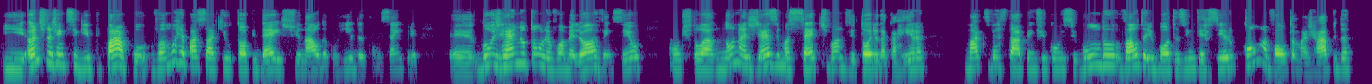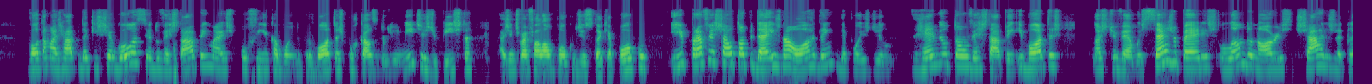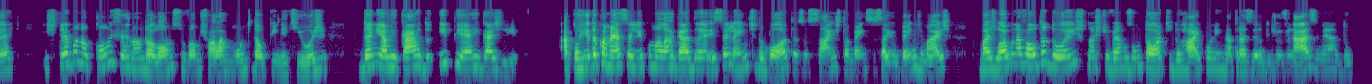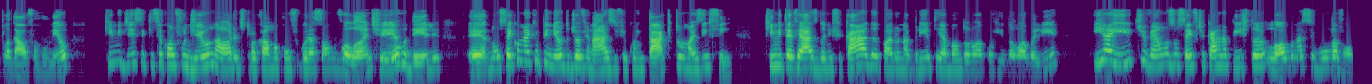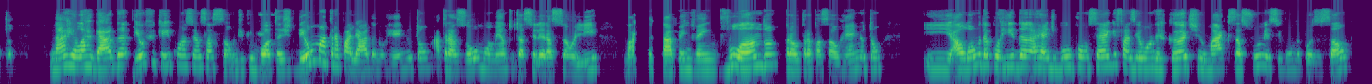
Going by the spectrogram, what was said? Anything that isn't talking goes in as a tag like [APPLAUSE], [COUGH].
E antes da gente seguir para o papo, vamos repassar aqui o top 10 final da corrida, como sempre. É, Lewis Hamilton levou a melhor, venceu, conquistou a 97 vitória da carreira. Max Verstappen ficou em segundo, Valtteri Bottas em terceiro, com a volta mais rápida. Volta mais rápida que chegou a ser do Verstappen, mas por fim acabou indo para o Bottas por causa dos limites de pista. A gente vai falar um pouco disso daqui a pouco. E para fechar o top 10 na ordem, depois de Hamilton, Verstappen e Bottas, nós tivemos Sérgio Pérez, Lando Norris, Charles Leclerc, Esteban Ocon e Fernando Alonso, vamos falar muito da Alpine aqui hoje, Daniel Ricardo e Pierre Gasly. A corrida começa ali com uma largada excelente do Bottas, o Sainz também se saiu bem demais, mas logo na volta 2 nós tivemos um toque do Raikkonen na traseira do Giovinazzi, né, dupla da Alfa Romeo, que me disse que se confundiu na hora de trocar uma configuração do volante, erro dele. É, não sei como é que o pneu do Giovinazzi ficou intacto, mas enfim. Kimi teve a asa danificada, parou na brita e abandonou a corrida logo ali. E aí tivemos o safety car na pista logo na segunda volta. Na relargada, eu fiquei com a sensação de que o Bottas deu uma atrapalhada no Hamilton, atrasou o momento de aceleração ali. Max Verstappen vem voando para ultrapassar o Hamilton. E ao longo da corrida, a Red Bull consegue fazer o undercut, o Max assume a segunda posição.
